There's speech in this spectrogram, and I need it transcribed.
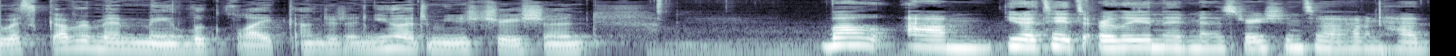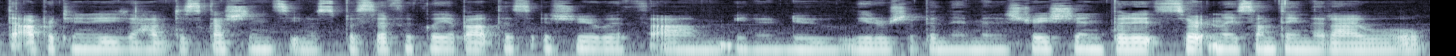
U.S. government may look like under the new administration, well, um, you know, I'd say it's early in the administration, so I haven't had the opportunity to have discussions, you know, specifically about this issue with, um, you know, new leadership in the administration. But it's certainly something that I will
